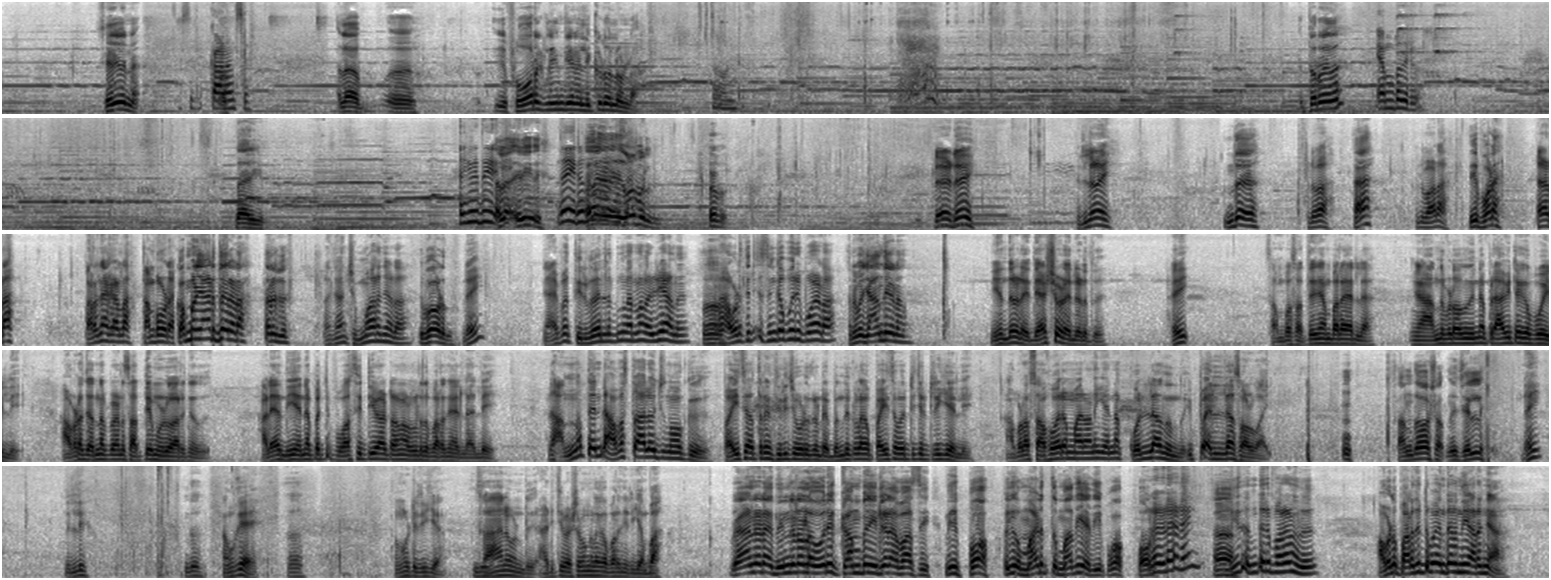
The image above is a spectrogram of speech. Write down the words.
ശരി തന്നെ. കാണാം സാർ. അല്ല ഏ, ഈ ഫ്ലോർ ക്ലീൻ ചെയ്യണ ലിക്വിഡ് വല്ലതും ഉണ്ടോ? ആ, ഉണ്ട്. എത്ര രൂപ ഇത്? എൺപത് രൂപ. ഇതായിരിക്കും. അയ്യോ ഇത് അല്ല ഇരിക്ക്. ദേ ഇരുന്നൂറ് അല്ല, രൂപ. കുഴപ്പമില്ല. കുഴപ്പം ഡേ ഡേ ഇല്ലടേ. എന്ത്? ഇവിടെ വാ. ഏ? വാടാ. നീ പോടെ. എടാ പറഞ്ഞേക്കടാ കമ്പോടെ കമ്പനി ഞാൻ എടുത്തു തരാടാ നിനക്ക് എടാ ഞാൻ ചുമ്മാ അറിഞ്ഞടാ ഇപ്പൊ അവിടെ നിന്ന് ഡേ ഞാൻ ഇപ്പൊ തിരുവനന്തപുരത്ത് പറഞ്ഞ വഴിയാണ്. എടാ, അവിടെ തിരിച്ച് സിംഗപ്പൂരിൽ പോയടാ. ഞാൻ എന്ത് ചെയ്യണം? നീ എന്താടേ ദേഷ്യോടെ എന്റെ അടുത്ത്? ഏയ് സംഭവം സത്യം ഞാൻ പറയാല്ല ഞാൻ അന്ന് ഇവിടെ വന്ന് നിന്നെ പ്രാവിറ്റൊക്കെ പോയില്ലേ? അവിടെ ചെന്നപ്പോഴാണ് സത്യം മുഴുവൻ അറിഞ്ഞത്. അളയാ നീ എന്നെ പറ്റി പോസിറ്റീവായിട്ടാണ് അവളുടെ അടുത്ത് പറഞ്ഞതല്ല? അല്ലേ? എടാ അന്നത്തെ എന്റെ അവസ്ഥ ആലോചിച്ച് നോക്ക്. പൈസ അത്രയും തിരിച്ചു കൊടുക്കണ്ടേ? ബന്ധുക്കളൊക്കെ പൈസ പറ്റിച്ചിട്ടിരിക്കുകയല്ലേ? അവളെ സഹോദരന്മാരാണെങ്കിൽ എന്നെ കൊല്ലാൻ നിന്ന്. ഇപ്പം എല്ലാം സോൾവായി സന്തോഷം. നീ ചെല്ല്. ഡേ നില്ല് എന്ത്? നമുക്കേ അങ്ങോട്ടിരിക്കാം. സാധനമുണ്ട്. അടിച്ച് വിഷമങ്ങളൊക്കെ പറഞ്ഞിരിക്കാം ബാ. വേണ്ടടേ നിന്റെ ഒരു കമ്പനി ഇല്ലടാ ബാസി. നീ പോ. അയ്യോ മടുത്ത് മതിയാ നീ പോ. നീ ഇതെന്തൊരു പറയണത്? അവൾ പറഞ്ഞിട്ട് പോയി എന്തായാലും നീ അറിഞ്ഞാ?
